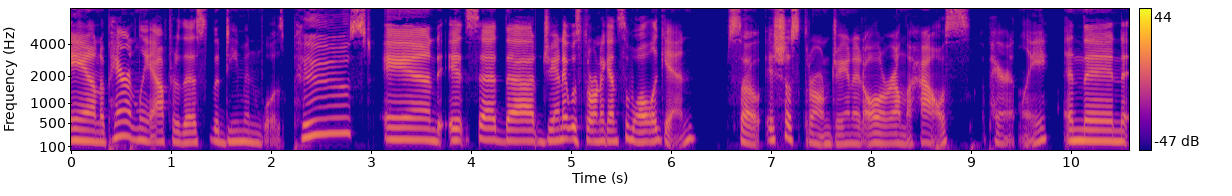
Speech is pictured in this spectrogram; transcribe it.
And apparently after this the demon was pissed and it said that Janet was thrown against the wall again. So it's just thrown Janet all around the house, apparently. And then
